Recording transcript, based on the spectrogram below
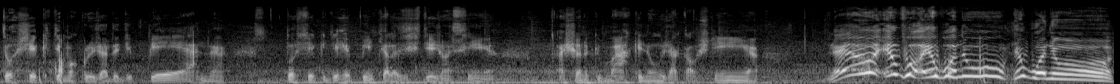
torcer que tenha uma cruzada de perna, torcer que de repente elas estejam assim, achando que Mark não usa calcinha. Eu, eu vou, eu vou no. Eu vou no.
